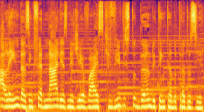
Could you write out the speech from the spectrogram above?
além das infernálias medievais que vive estudando e tentando traduzir.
